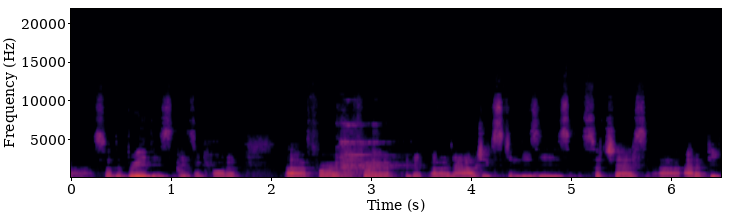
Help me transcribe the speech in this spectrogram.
Uh, so the breed is, is important uh, for, for an, allergic skin disease such as uh, atopy.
